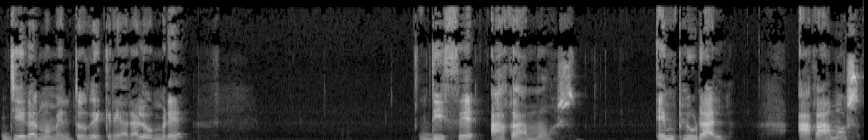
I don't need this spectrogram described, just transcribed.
llega el momento de crear al hombre, dice hagamos, en plural, hagamos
